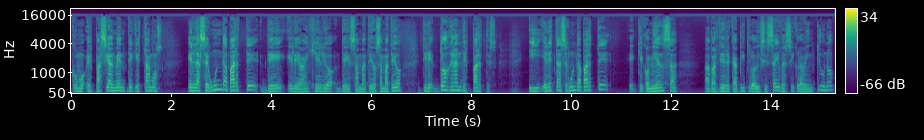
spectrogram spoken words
como espacialmente que estamos en la segunda parte del Evangelio de San Mateo. San Mateo tiene dos grandes partes y en esta segunda parte eh, que comienza a partir del capítulo 16, versículo 21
